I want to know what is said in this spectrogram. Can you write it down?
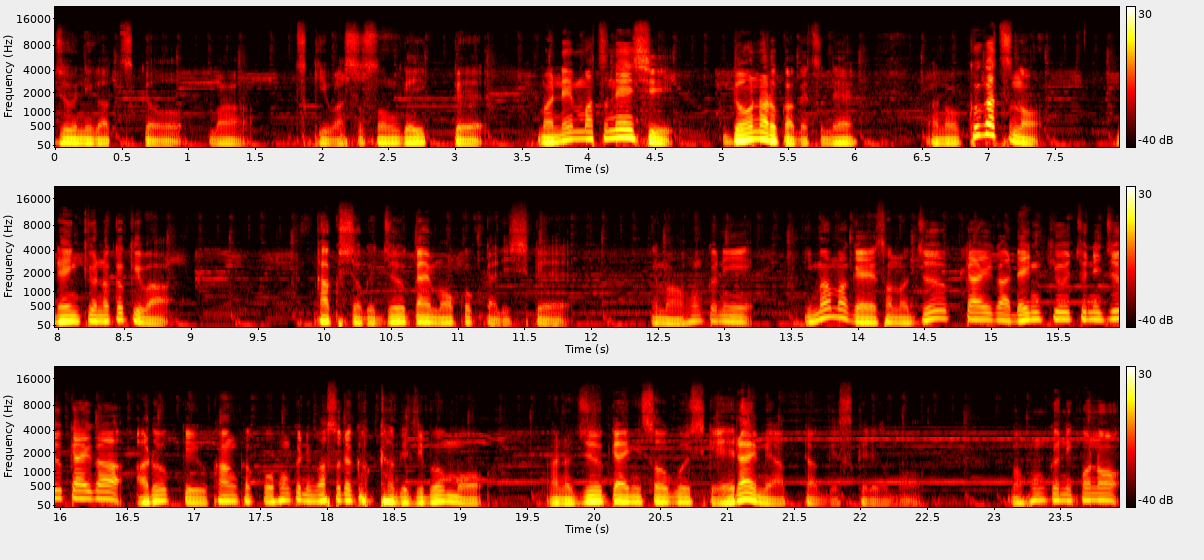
12月と、まあ、月は進んでいって、まあ、年末年始どうなるかですね。あの9月の連休の時は各所で渋滞も起こったりしてでまあ本当に今までその渋滞が連休中に渋滞があるっていう感覚を本当に忘れかったんで自分もあの渋滞に遭遇してえらい目あったんですけれども、まあ、本当にこの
